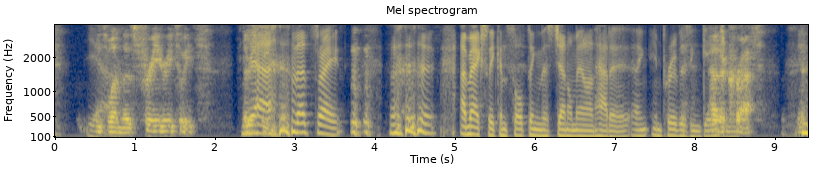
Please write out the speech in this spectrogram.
Yeah. he's one of those free retweets. Thirsty. Yeah, that's right. I'm actually consulting this gentleman on how to uh, improve his engagement. How to craft. Yeah.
